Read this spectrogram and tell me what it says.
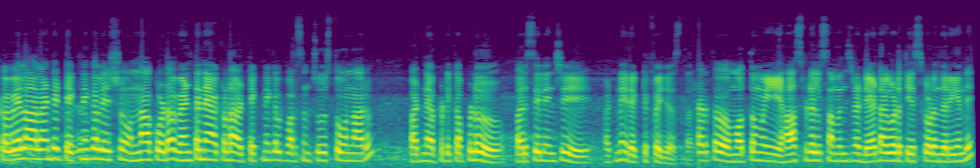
ఒకవేళ అలాంటి టెక్నికల్ ఇష్యూ ఉన్నా కూడా వెంటనే అక్కడ టెక్నికల్ పర్సన్ చూస్తూ ఉన్నారు. వాటిని ఎప్పటికప్పుడు పరిశీలించి వాటిని రెక్టిఫై చేస్తారు. వాటితో మొత్తం ఈ హాస్పిటల్కి సంబంధించిన డేటా కూడా తీసుకోవడం జరిగింది.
